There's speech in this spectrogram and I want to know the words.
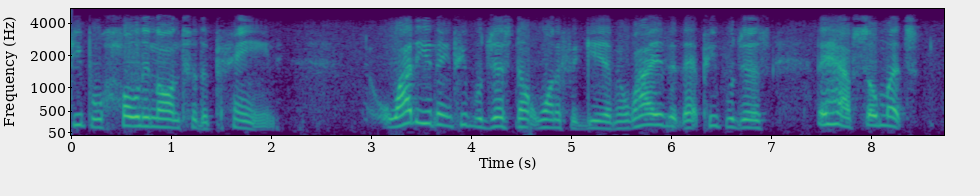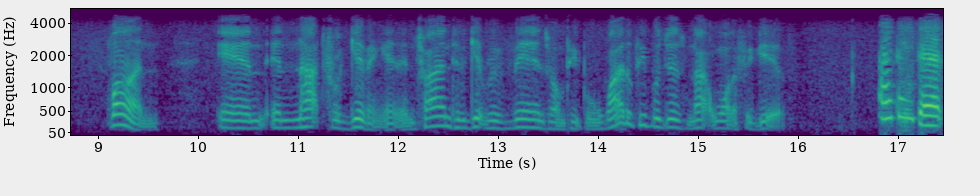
people holding on to the pain? Why do you think people just don't want to forgive? And why is it that people just they have so much fun in in not forgiving and, and trying to get revenge on people? Why do people just not want to forgive? I think that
